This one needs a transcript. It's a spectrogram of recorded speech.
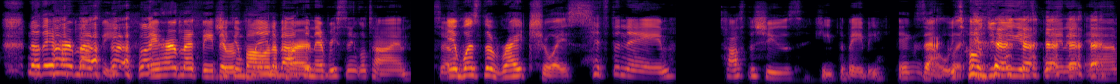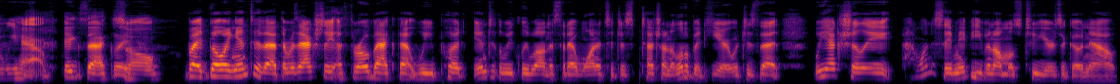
no, they hurt my feet. They hurt my feet. They she were complained falling about apart. them every single time. So It was the right choice. hits the name. Toss the shoes, keep the baby. So Exactly. we told you we explain it, and we have. exactly. So But going into that, there was actually a throwback that we put into the weekly wellness that I wanted to just touch on a little bit here, which is that we actually, I want to say maybe even almost two years ago now,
